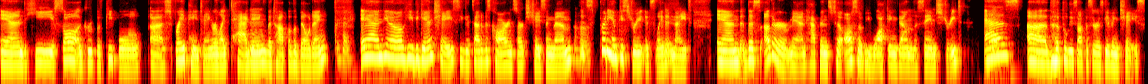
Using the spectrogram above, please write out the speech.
and he saw a group of people uh, spray painting or like tagging mm. the top of a building. Okay. And, you know, he began chase. He gets out of his car and starts chasing them. Uh-huh. It's pretty empty street. It's late at night. And this other man happens to also be walking down the same street as uh, the police officer is giving chase.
